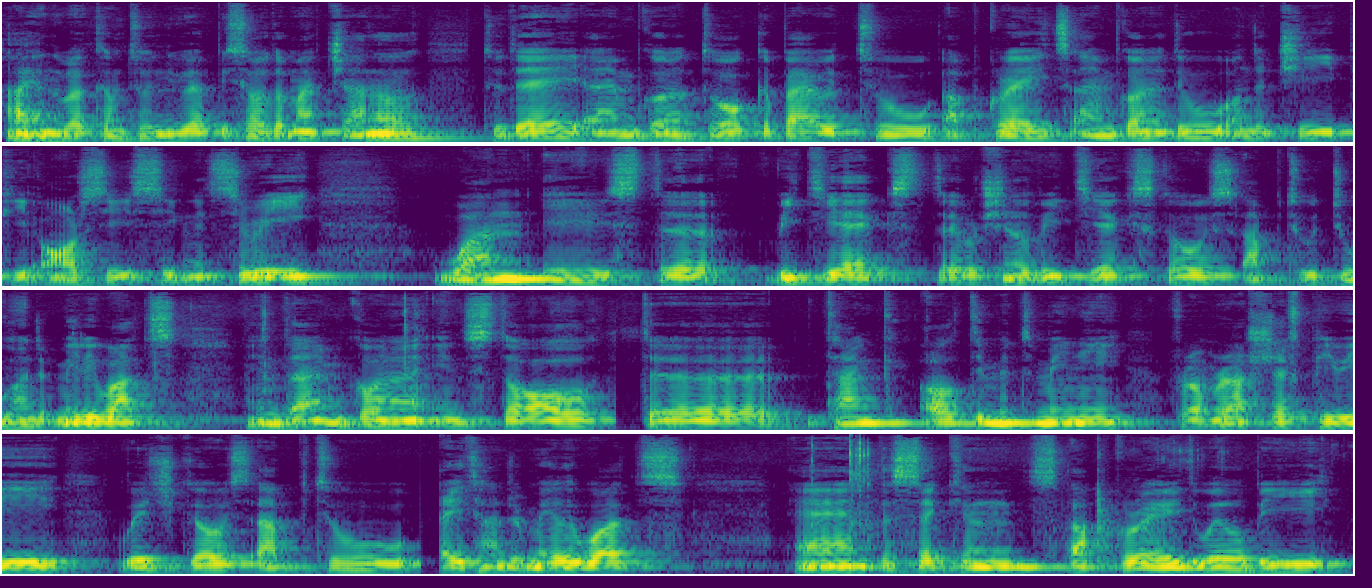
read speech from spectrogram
Hi and welcome to a new episode of my channel. Today I'm gonna talk about two upgrades I'm gonna do on the GEPRC Cygnet 3. One is the VTX, the original VTX goes up to 200 milliwatts and I'm gonna install the Tank Ultimate Mini from Rush FPV which goes up to 800 milliwatts and the second upgrade will be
